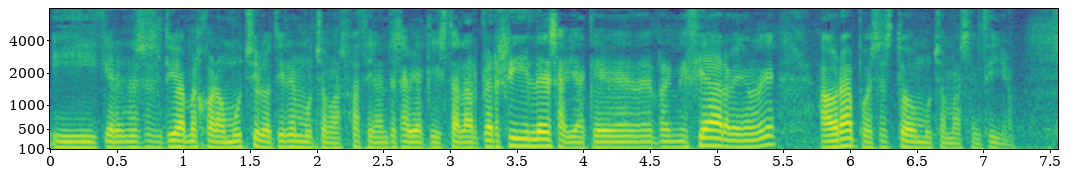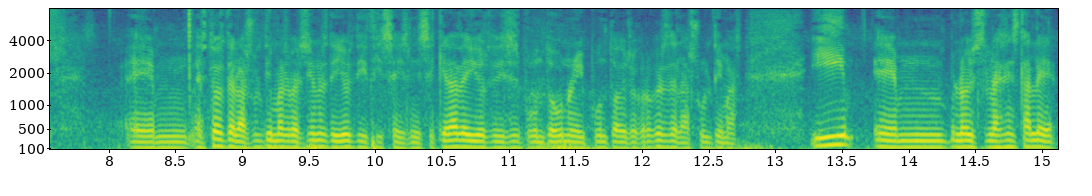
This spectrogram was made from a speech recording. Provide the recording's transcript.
y que en ese sentido ha mejorado mucho y lo tienen mucho más fácil. Antes había que instalar perfiles, había que reiniciar, había que... ahora pues es todo mucho más sencillo. Eh, esto es de las últimas versiones de iOS 16, ni siquiera de iOS 16.1 ni .2, yo creo que es de las últimas. Y eh, las instalé.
